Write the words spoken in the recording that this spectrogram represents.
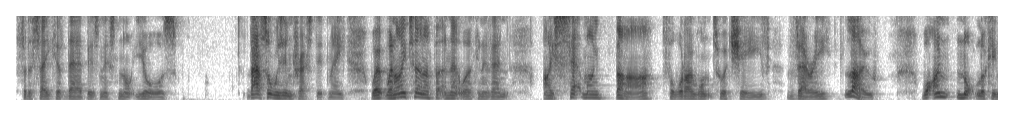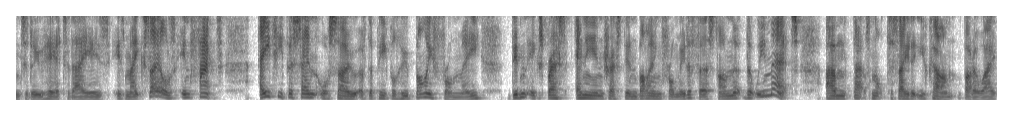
for the sake of their business, not yours. That's always interested me. When I turn up at a networking event, I set my bar for what I want to achieve very low. What I'm not looking to do here today is, is make sales. In fact, 80% or so of the people who buy from me didn't express any interest in buying from me the first time that, that we met. Um, that's not to say that you can't, by the way,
